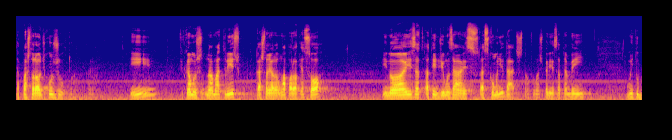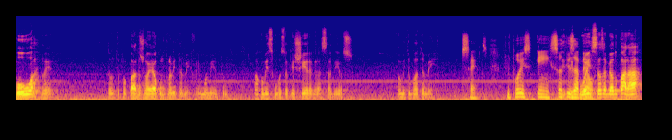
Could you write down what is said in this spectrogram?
da pastoral de conjunto. né? E ficamos na matriz, Castanhal era uma paróquia só, e nós atendíamos as, as comunidades. Então foi uma experiência também muito boa, né? tanto para o Padre Joel como para mim também. Foi um momento, uma conversa com o Monsenhor Teixeira, graças a Deus. Foi muito boa também. Certo. Depois, em Santa E Isabel. Depois, São Isabel do Pará.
